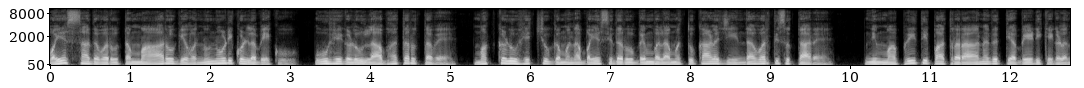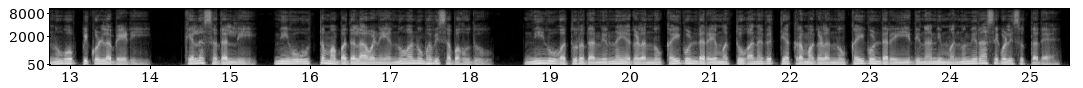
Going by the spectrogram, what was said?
ವಯಸ್ಸಾದವರು ತಮ್ಮ ಆರೋಗ್ಯವನ್ನು ನೋಡಿಕೊಳ್ಳಬೇಕು. ಊಹೆಗಳು ಲಾಭ ತರುತ್ತವೆ. ಮಕ್ಕಳು ಹೆಚ್ಚು ಗಮನ ಬಯಸಿದರೂ ಬೆಂಬಲ ಮತ್ತು ಕಾಳಜಿಯಿಂದ ವರ್ತಿಸುತ್ತಾರೆ. ನಿಮ್ಮ ಪ್ರೀತಿಪಾತ್ರರ ಅನಗತ್ಯ ಬೇಡಿಕೆಗಳನ್ನು ಒಪ್ಪಿಕೊಳ್ಳಬೇಡಿ. ಕೆಲಸದಲ್ಲಿ ನೀವು ಉತ್ತಮ ಬದಲಾವಣೆಯನ್ನು ಅನುಭವಿಸಬಹುದು. ನೀವು ವತುರದ ನಿರ್ಣಯಗಳನ್ನು ಕೈಗೊಂಡರೆ ಮತ್ತು ಅನಗತ್ಯ ಕ್ರಮಗಳನ್ನು ಕೈಗೊಂಡರೆ ಈ ದಿನ ನಿಮ್ಮನ್ನು ನಿರಾಸೆಗೊಳಿಸುತ್ತದೆ.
